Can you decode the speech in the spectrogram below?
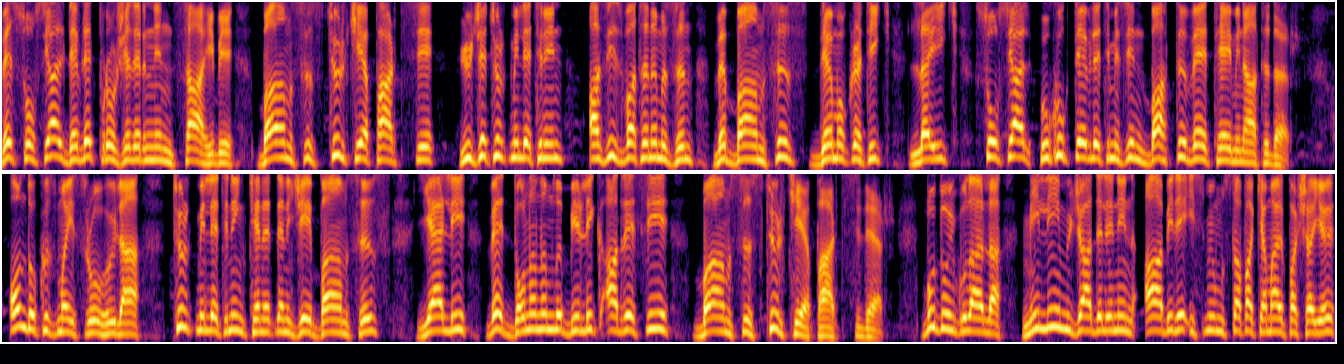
ve sosyal devlet projelerinin sahibi Bağımsız Türkiye Partisi, Yüce Türk milletinin aziz vatanımızın ve bağımsız, demokratik, laik, sosyal hukuk devletimizin bahtı ve teminatıdır. 19 Mayıs ruhuyla Türk milletinin kenetleneceği bağımsız, yerli ve donanımlı birlik adresi Bağımsız Türkiye Partisi'dir. Bu duygularla milli mücadelenin abide ismi Mustafa Kemal Paşa'yı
